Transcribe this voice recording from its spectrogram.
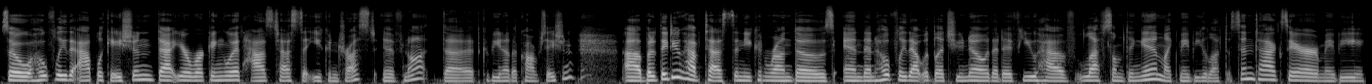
So hopefully the application that you're working with has tests that you can trust. If not, that could be another conversation. Uh, but if they do have tests, then you can run those. And then hopefully that would let you know that if you have left something in, like maybe you left a syntax error, maybe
